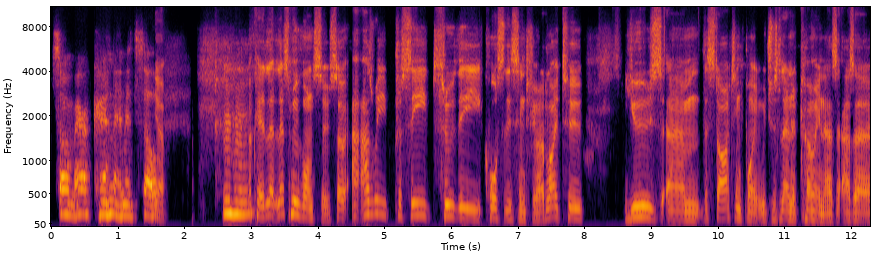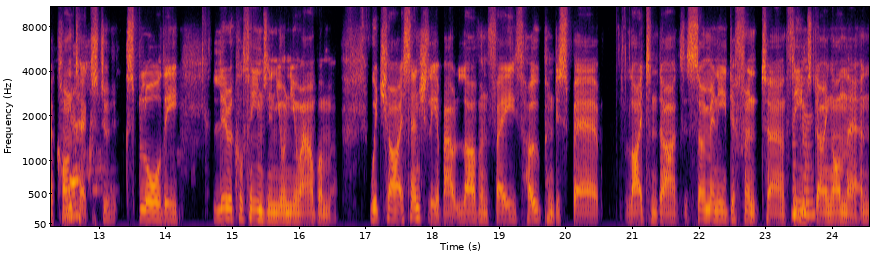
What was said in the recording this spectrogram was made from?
so American and it's so. Yeah. Mm-hmm. Okay, let, us move on, Sue. So, as we proceed through the course of this interview, I'd like to use um, the starting point, which was Leonard Cohen, as, as a context yeah. to explore the lyrical themes in your new album, which are essentially about love and faith, hope and despair, light and dark. There's so many different uh, themes mm-hmm. going on there. And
